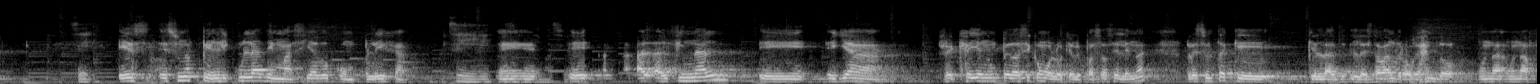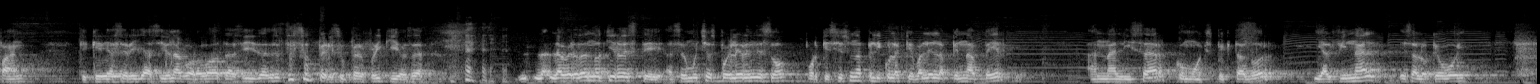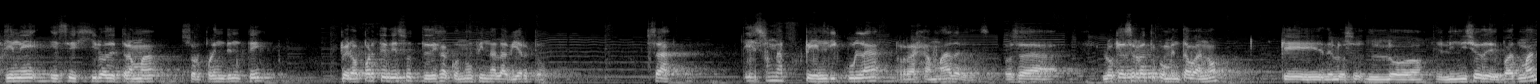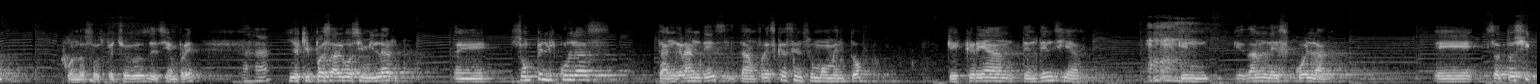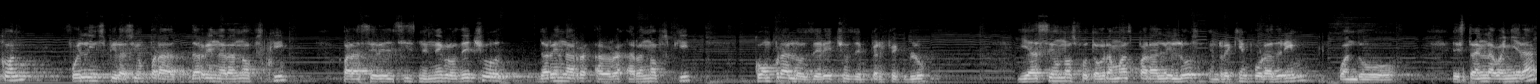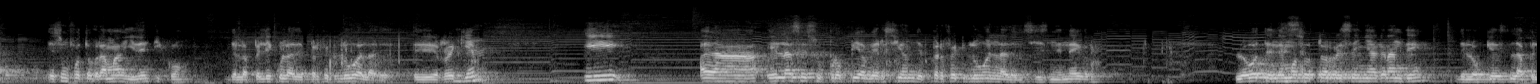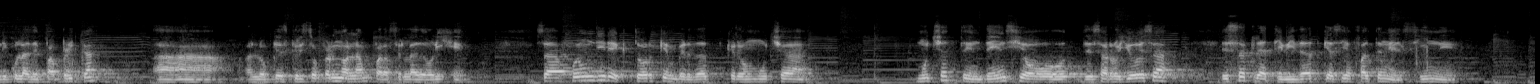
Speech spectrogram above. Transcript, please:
Sí. Es, es una película demasiado compleja. Sí. Eh, eh, al, final, eh, ella recae en un pedo así como lo que le pasó a Selena. Resulta que, que la, la, estaban drogando una, una fan que quería hacer ella así, una gordota, así. Esto es súper, súper freaky, o sea. La, verdad no quiero este, hacer mucho spoiler en eso, porque sí es una película que vale la pena ver, analizar como espectador, y al final es a lo que voy. Tiene ese giro de trama sorprendente, pero aparte de eso te deja con un final abierto. O sea, es una película rajamadres. O sea, lo que hace rato comentaba, ¿no? que de los, el inicio de Batman, con los sospechosos de siempre. Y aquí pasa algo similar. Eh, son películas tan grandes y tan frescas en su momento que crean tendencia, que, dan la escuela. Eh, Satoshi Kon fue la inspiración para Darren Aronofsky para hacer el Cisne Negro. De hecho, Darren Aronofsky compra los derechos de Perfect Blue y hace unos fotogramas paralelos en Requiem for a Dream cuando está en la bañera. Es un fotograma idéntico de la película de Perfect Blue a la de, Requiem. Y ah, él hace su propia versión de Perfect Blue en la del Cisne Negro. Luego tenemos otra reseña grande de lo que es la película de Paprika a, a lo que es Christopher Nolan para hacer la de Origen. O sea, fue un director que en verdad creó mucha mucha tendencia o desarrolló esa, esa creatividad que hacía falta en el cine.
